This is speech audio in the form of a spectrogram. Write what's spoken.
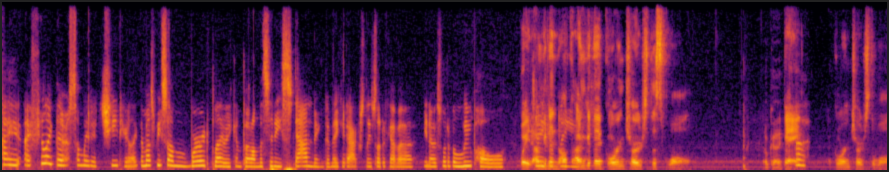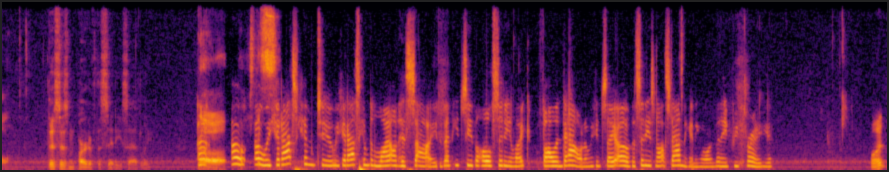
I, I feel like there's some way to cheat here. Like there must be some wordplay we can put on the city standing to make it actually sort of have a you know sort of a loophole. Wait, So I'm gonna knock. I'm gonna goring charge this wall. Okay. Bang! Uh, goring charge the wall. This isn't part of the city, sadly. Uh, Uh, Oh oh, we could ask him to we could ask him to lie on his side. Then he'd see the whole city like falling down, and we could say, oh, the city's not standing anymore. And then he'd be free. What?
